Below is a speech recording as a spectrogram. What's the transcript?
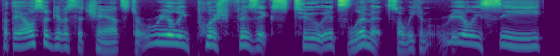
But they also give us a chance to really push physics to its limit so we can really see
